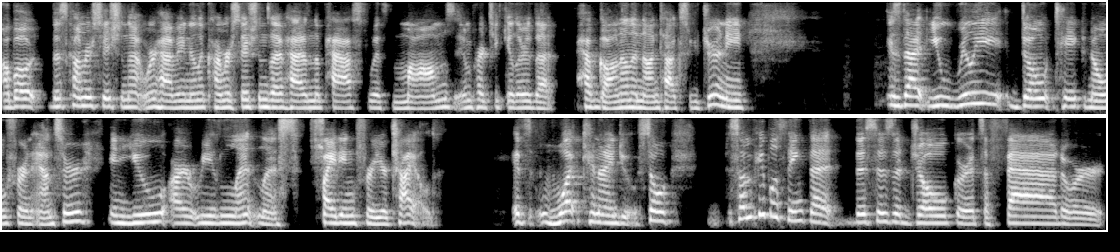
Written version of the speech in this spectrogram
about this conversation that we're having and the conversations I've had in the past with moms in particular that have gone on the non toxic journey is that you really don't take no for an answer and you are relentless fighting for your child it's what can I do? So some people think that this is a joke or it's a fad or,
